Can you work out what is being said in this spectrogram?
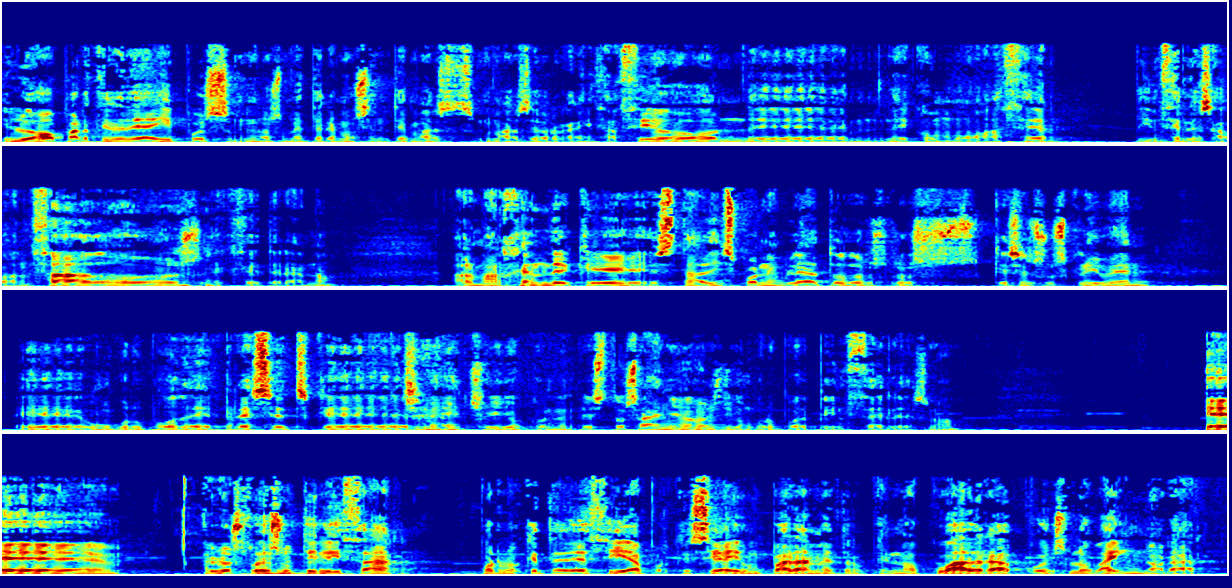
y luego a partir de ahí pues nos meteremos en temas más de organización, de, cómo hacer pinceles avanzados, etcétera, ¿no? Al margen de que está disponible a todos los que se suscriben eh, un grupo de presets que me he hecho yo con estos años y un grupo de pinceles, ¿no? Eh, los puedes utilizar por lo que te decía, porque si hay un parámetro que no cuadra, pues lo va a ignorar.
